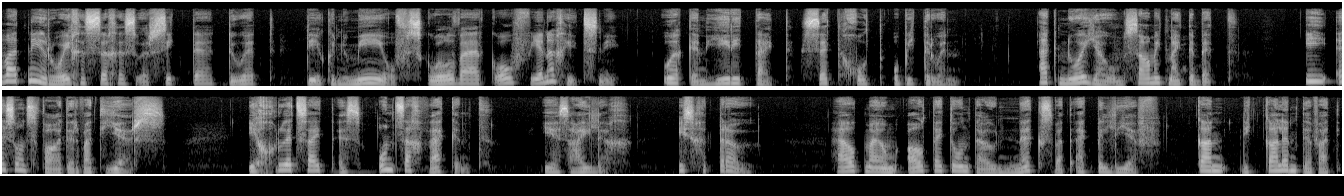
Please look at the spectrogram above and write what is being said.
Wat nie rooi gesig is oor siekte, dood, die ekonomie of skoolwerk of enigiets nie. Ook in hierdie tyd sit God op die troon. Ek nooi jou om saam met my te bid. U is ons Vader wat heers. U grootsheid is onsagwekkend. U is heilig. U is getrou. Help my om altyd te onthou niks wat ek beleef kan die kalmte wat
